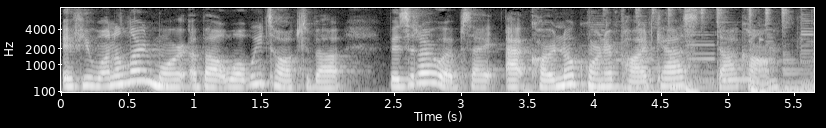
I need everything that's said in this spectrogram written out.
If you want to learn more about what we talked about, visit our website at cardinalcornerpodcast.com.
